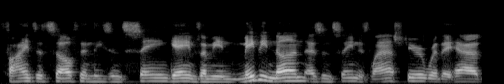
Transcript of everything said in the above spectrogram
finds itself in these insane games. I mean, maybe none as insane as last year where they had,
